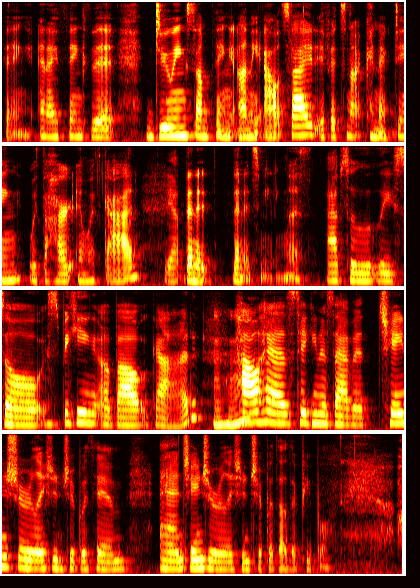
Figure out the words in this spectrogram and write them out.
thing. And I think that doing something on the outside, if it's not connecting with the heart and with God, Yep. then it then it's meaningless. Absolutely. So, speaking about God, Mm-hmm. how has taking a Sabbath changed your relationship with Him and changed your relationship with other people?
